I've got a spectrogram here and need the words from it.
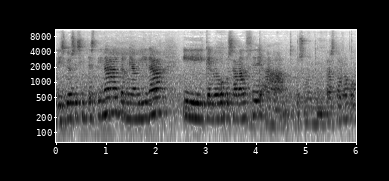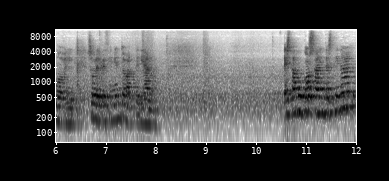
disbiosis intestinal, permeabilidad y que luego pues, avance a pues, un trastorno como el sobrecrecimiento bacteriano. Esta mucosa intestinal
